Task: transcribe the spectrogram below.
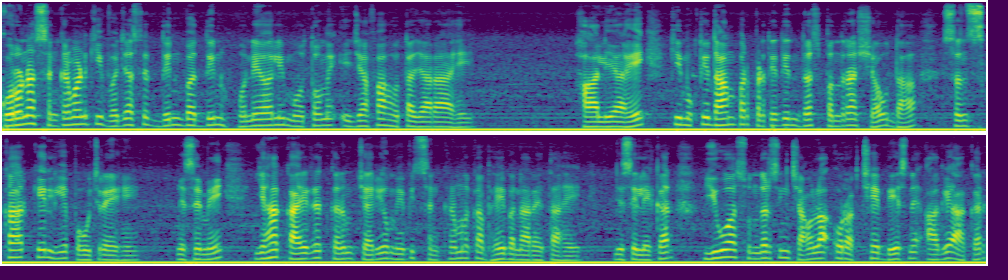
कोरोना संक्रमण की वजह से दिन ब दिन होने वाली मौतों में इजाफा होता जा रहा है। हाल यह है कि मुक्तिधाम पर प्रतिदिन 10-15 शव दाह संस्कार के लिए पहुँच रहे हैं। ऐसे में यहाँ कार्यरत कर्मचारियों में भी संक्रमण का भय बना रहता है, जिसे लेकर युवा सुंदर सिंह चावला और अक्षय बेस ने आगे आकर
